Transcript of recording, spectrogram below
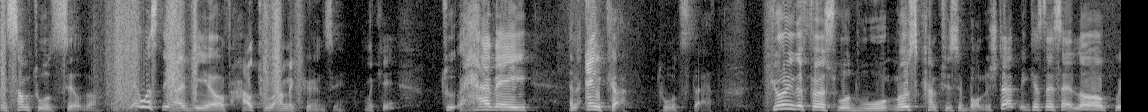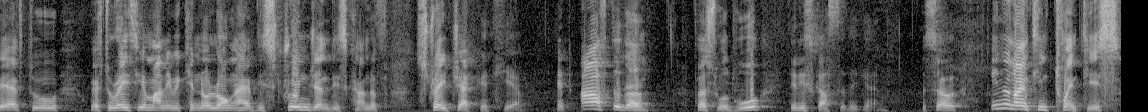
and some towards silver. That was the idea of how to run a currency, okay? To have a, an anchor towards that. During the First World War, most countries abolished that because they said, look, we have to, we have to raise your money. We can no longer have this stringent, this kind of straitjacket here. And after the First World War, they discussed it again. So in the 1920s,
